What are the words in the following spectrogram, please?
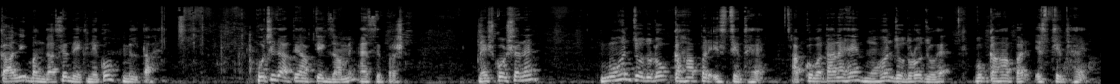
कालीबंगा से देखने को मिलता है। पूछे जाते हैं आपके एग्ज़ाम में ऐसे प्रश्न। नेक्स्ट क्वेश्चन है, मोहन जोदड़ो कहाँ पर स्थित है? आपको बताना है, मोहन जोदड़ो जो है, वो कहाँ पर स्थित है?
